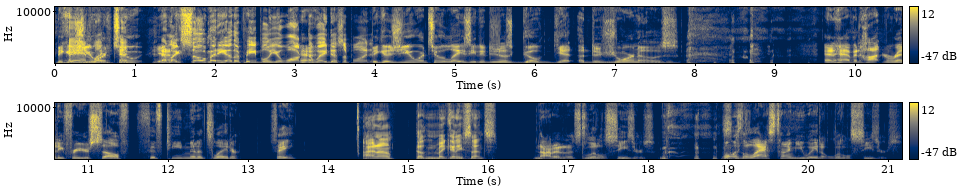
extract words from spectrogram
because And you like, were too and, yeah. like so many other people, you walked Yeah. away disappointed. because you were too lazy to just go get a DiGiorno's and have it hot and ready for yourself 15 minutes later. See? I know. Doesn't make any sense. Not at a Little Caesars. when was the last time you ate a Little Caesars?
